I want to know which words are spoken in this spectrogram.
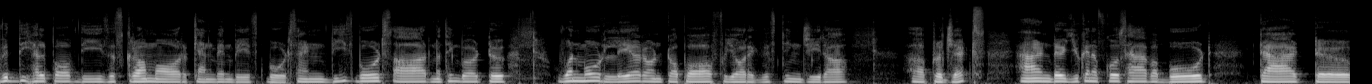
with the help of these Scrum or Kanban based boards. And these boards are nothing but uh, one more layer on top of your existing Jira uh, projects. And uh, you can, of course, have a board that uh,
